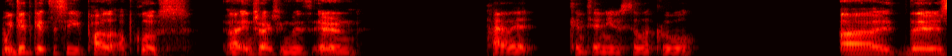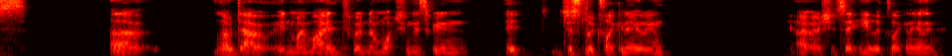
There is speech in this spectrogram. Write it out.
We did get to see Pilot up close, uh, interacting with Aeryn. Pilot continues to look cool. Uh, there's uh, no doubt in my mind when I'm watching the screen, it just looks like an alien. I, I should say he looks like an alien.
